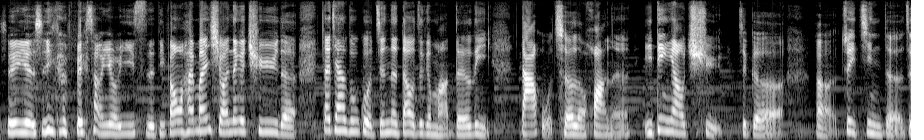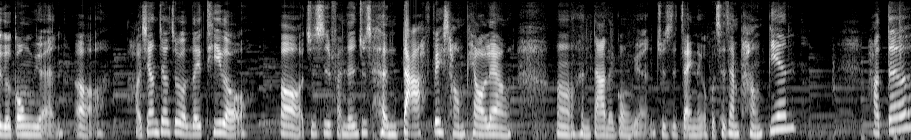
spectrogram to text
所以也是一个非常有意思的地方。我还蛮喜欢那个区域的。大家如果真的到这个马德里搭火车的话呢，一定要去这个呃最近的这个公园，呃，好像叫做 Letilo，哦，就是反正就是很大，非常漂亮。嗯，很大的公园，就是在那个火车站旁边。好的，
